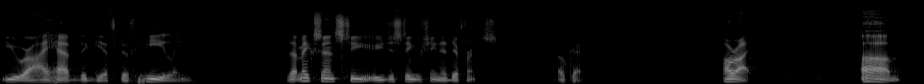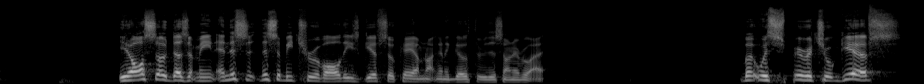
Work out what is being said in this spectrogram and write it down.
you or I have the gift of healing. Does that make sense to you? Are you distinguishing a difference? Okay. All right. Um, it also doesn't mean, and this this will be true of all these gifts. Okay, I'm not going to go through this on everyone. But with spiritual gifts,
